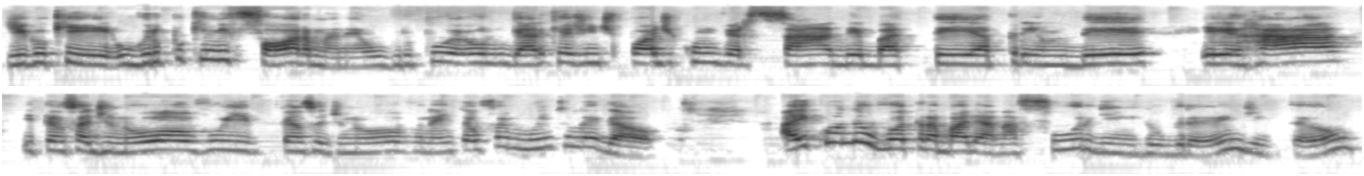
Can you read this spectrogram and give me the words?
Digo que o grupo que me forma, né? O grupo é o lugar que a gente pode conversar, debater, aprender, errar e pensar de novo e pensa de novo, né? Então foi muito legal. Aí quando eu vou trabalhar na FURG em Rio Grande, então,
